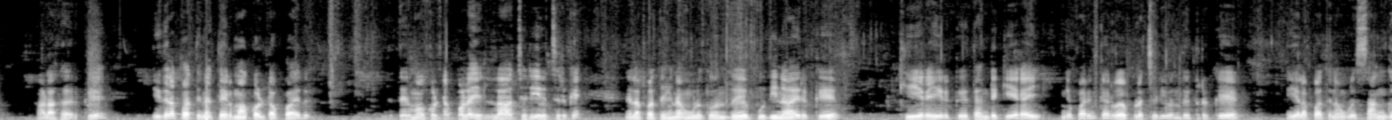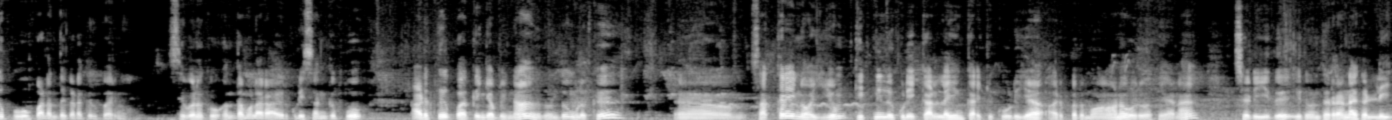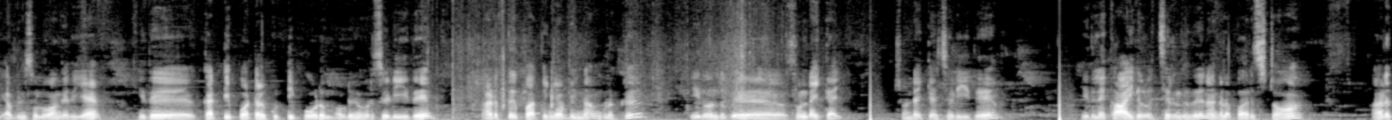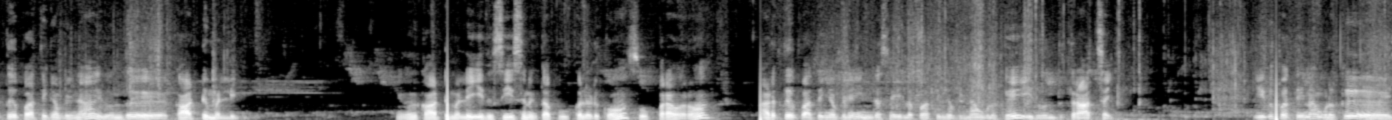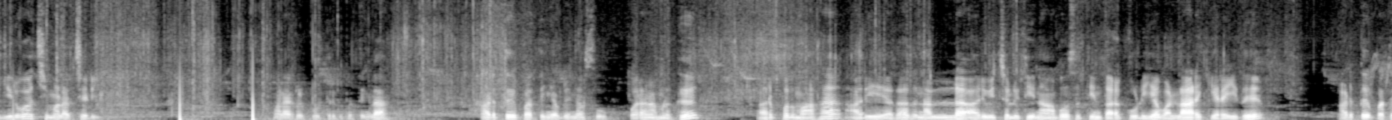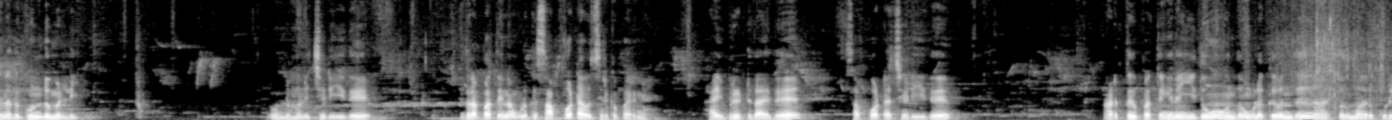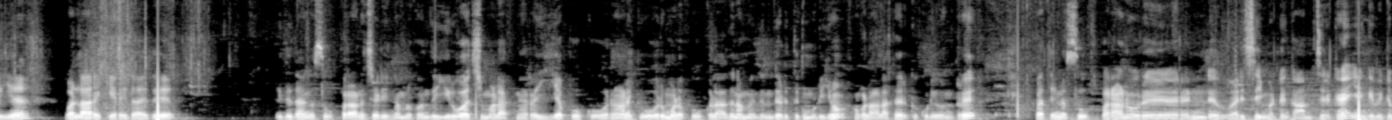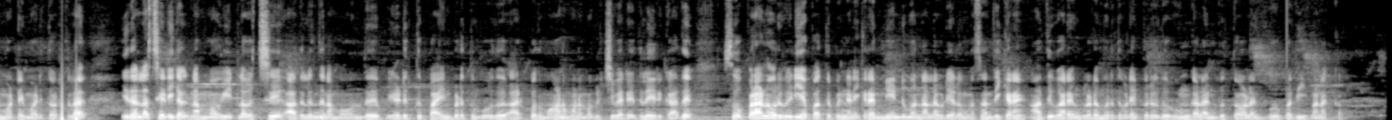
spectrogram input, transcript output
அழகாக இருக்குது இதில் பார்த்தீங்கன்னா தெர்மாக்கோல் டப்பா இது. இந்த தெர்மாக்கோல் டப்பாவில் எல்லா செடியும் வச்சுருக்கேன். இதில் பார்த்தீங்கன்னா உங்களுக்கு வந்து புதினா இருக்குது கீரை இருக்குது தண்டுக்கீரை இங்கே பாருங்கள் கருவேப்பிலை செடி வந்துட்டுருக்கு இதில் பார்த்தீங்கன்னா உங்களுக்கு சங்குப்பூவும் படர்ந்து கிடக்குது பாருங்கள் சிவனுக்கு உகந்த மலராக இருக்கக்கூடிய சங்குப்பூ. அடுத்து பார்த்தீங்க அப்படின்னா இது வந்து உங்களுக்கு சர்க்கரை நோயையும் கிட்னியில் இருக்கக்கூடிய கல்லையும் கரைக்கக்கூடிய அற்புதமான ஒரு வகையான செடி இது. இது வந்து ரணகள்ளி அப்படின்னு சொல்லுவாங்க இதைய. இது கட்டி போட்டால் குட்டி போடும் அப்படின்னு ஒரு செடி இது. அடுத்து பார்த்தீங்க அப்படின்னா உங்களுக்கு இது வந்து வே- சுண்டைக்காய். சுண்டைக்காய் செடி இது. இதிலே காய்கள் வச்சுருந்தது நாங்களாம் பறிச்சிட்டோம். அடுத்து பார்த்தீங்க அப்படின்னா இது வந்து காட்டு மல்லி இது வந்து காட்டு மல்லி. இது சீசனுக்கு தான் பூக்கள் எடுக்கும். சூப்பராக வரும். அடுத்து பார்த்தீங்க அப்படின்னா இந்த சைடில் பார்த்தீங்க அப்படின்னா உங்களுக்கு இது வந்து திராட்சை. இது பார்த்தீங்கன்னா உங்களுக்கு இருவாச்சி மலர் செடி. மலர்கள் பூத்திருக்கு பார்த்தீங்களா? அடுத்து பார்த்தீங்க அப்படின்னா சூப்பராக நம்மளுக்கு அற்புதமாக அரி அதாவது நல்ல அறிவு செலுத்தியும் ஞாபக சக்தியும் தரக்கூடிய வல்லாரைக்கீரை இது. அடுத்து பார்த்திங்கன்னா இது குண்டு மல்லி. குண்டு மல்லி செடி இது. இதில் பார்த்தீங்கன்னா உங்களுக்கு சப்போட்டா வச்சுருக்கு பாருங்கள் ஹைப்ரிட் தான் இது. சப்போட்டா செடி இது. அடுத்து பார்த்திங்கன்னா இதுவும் வந்து உங்களுக்கு வந்து அற்புதமாக இருக்கக்கூடிய வல்லாரைக்கீரை தான் இது. இதுதாங்க சூப்பரான செடி. நம்மளுக்கு வந்து இருவாச்சி மலை நிறைய பூக்கும் ஒரு நாளைக்கு ஒரு மலை பூக்களாவது நம்ம இதுலேருந்து எடுத்துக்க முடியும். அவ்வளோ அழகாக இருக்கக்கூடிய ஒன்று. பார்த்திங்கன்னா சூப்பரான ஒரு ரெண்டு வரிசை மட்டும் காமிச்சிருக்கேன். எங்கள் வீட்டு மொட்டை மாடி தோட்டத்தில். இதெல்லாம் செடிகள் நம்ம வீட்டில் வச்சு அதுலேருந்து நம்ம வந்து எடுத்து பயன்படுத்தும் போது அற்புதமான மன மகிழ்ச்சி வேறு எதில் இருக்காது. சூப்பரான ஒரு வீடியோ பார்த்துருப்பேன்னு நினைக்கிறேன். மீண்டும் ஒரு நல்ல வீடியோவில் உங்களை சந்திக்கிறேன். அதுவரை உங்களிடமிருந்து விடைபெறுவது உங்கள் அன்பு தோழன் பூபதி. வணக்கம்.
